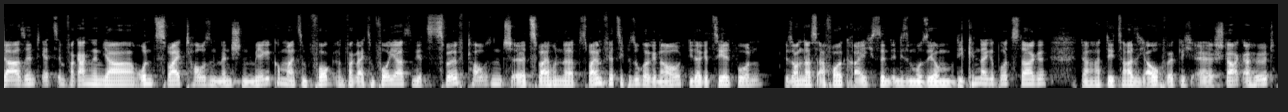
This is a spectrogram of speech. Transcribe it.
Da sind jetzt im vergangenen Jahr rund 2000 Menschen mehr gekommen als im, Vor im Vergleich zum Vorjahr. Es sind jetzt 12.242 Besucher genau, die da gezählt wurden. Besonders erfolgreich sind in diesem Museum die Kindergeburtstage. Da hat die Zahl sich auch wirklich äh, stark erhöht.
